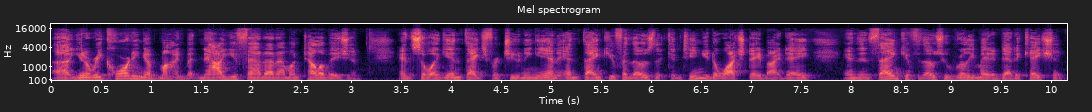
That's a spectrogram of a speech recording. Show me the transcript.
uh, you know recording of mine. But now you found out I'm on television, and so again, thanks for tuning in, and thank you for those that continue to watch day by day, and then thank you for those who really made a dedication.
